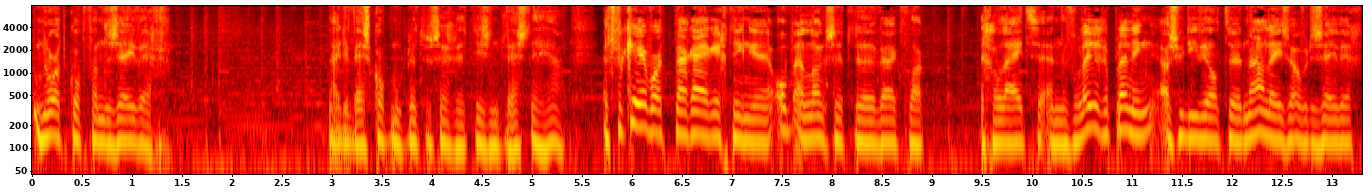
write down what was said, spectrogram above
noordkop van de zeeweg. Nee, de westkop moet ik natuurlijk zeggen. Het is in het westen, ja. Het verkeer wordt per rijrichting uh, op en langs het werkvlak geleid. En de volledige planning, als u die wilt nalezen over de zeeweg...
